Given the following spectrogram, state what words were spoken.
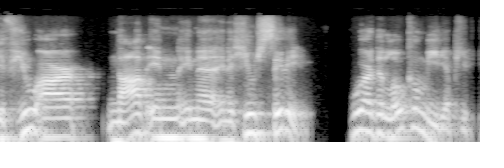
If you are not in, in, a, in a huge city, who are the local media people?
